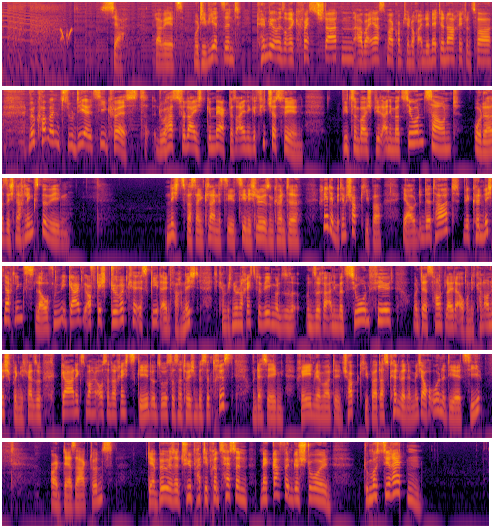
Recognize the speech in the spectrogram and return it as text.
Tja, da wir jetzt motiviert sind, können wir unsere Quest starten. Aber erstmal kommt hier noch eine nette Nachricht. Und zwar, willkommen zu DLC Quest. Du hast vielleicht gemerkt, dass einige Features fehlen. Wie zum Beispiel Animation, Sound oder sich nach links bewegen. Nichts, was ein kleines DLC nicht lösen könnte. Rede mit dem Shopkeeper. Ja, und in der Tat, wir können nicht nach links laufen, egal wie oft ich drücke, es geht einfach nicht. Ich kann mich nur nach rechts bewegen und unsere Animation fehlt und der Sound leider auch. Und ich kann auch nicht springen. Ich kann so gar nichts machen, außer nach rechts gehen und so ist das natürlich ein bisschen trist. Und deswegen reden wir mal mit dem Shopkeeper. Das können wir nämlich auch ohne DLC. Und der sagt uns, der böse Typ hat die Prinzessin MacGuffin gestohlen. Du musst sie retten.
